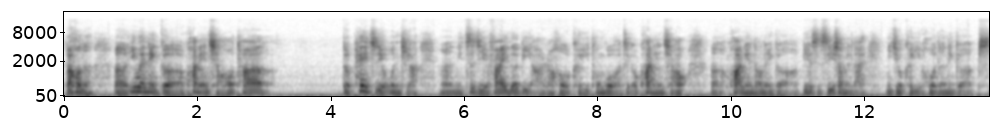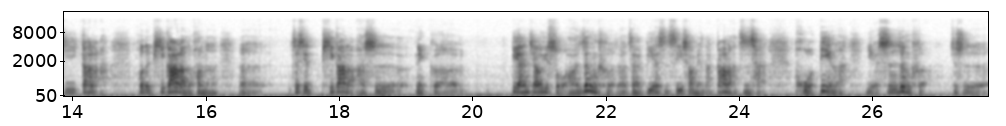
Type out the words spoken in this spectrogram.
然后呢，呃，因为那个跨链桥它的配置有问题啊，呃，你自己发一个币啊，然后可以通过这个跨链桥，呃，跨链到那个 BSC 上面来，你就可以获得那个 P Gala，获得 P Gala 的话呢，呃，这些 P Gala 是那个币安交易所啊认可的在 BSC 上面的 Gala 资产，火币呢也是认可，就是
